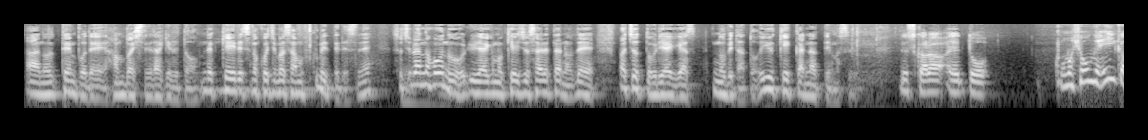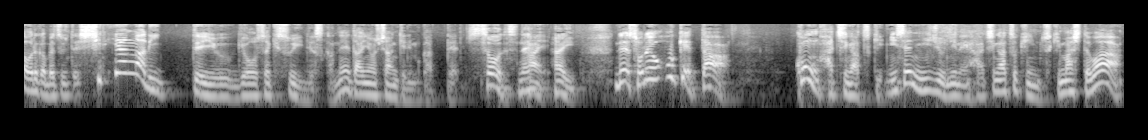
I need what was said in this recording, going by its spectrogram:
あの、店舗で販売していただけると。で、系列の小島さんも含めてですね、そちらの方の売り上げも計上されたので、まあ、ちょっと売り上げが伸びたという結果になっています。ですから、えっ、と、この表現いいか悪いか別にして、尻上がりっていう業績推移ですかね、第4四半期に向かって。そうですね。はいはい。で、それを受けた、今8月期、2022年8月期につきましては、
